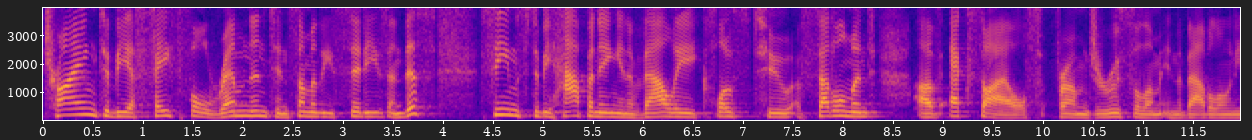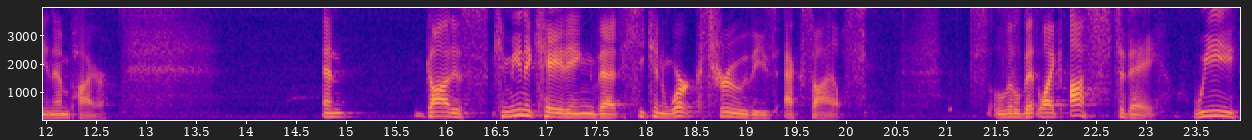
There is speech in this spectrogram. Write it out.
trying to be a faithful remnant in some of these cities. And this seems to be happening in a valley close to a settlement of exiles from Jerusalem in the Babylonian Empire. And God is communicating that He can work through these exiles. It's a little bit like us today. We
